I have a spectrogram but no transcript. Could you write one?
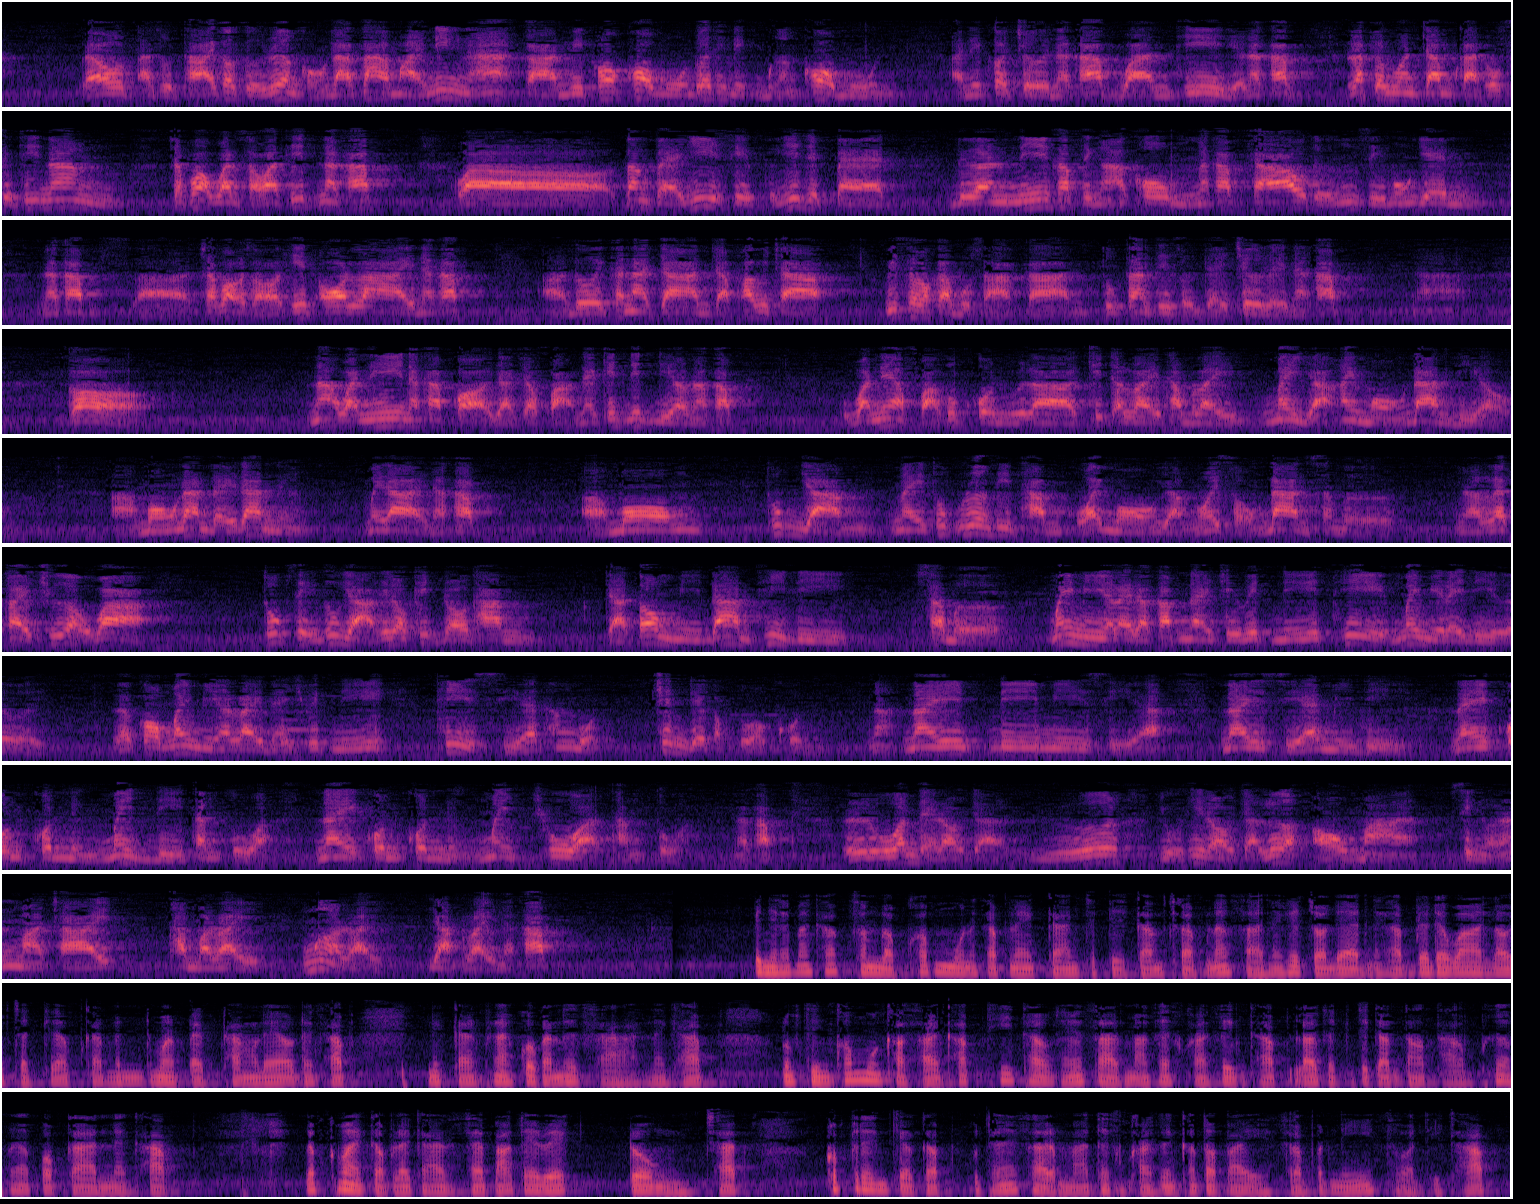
แล้วอันสุดท้ายก็คือเรื่องของ Data Mining นะฮะการวิเคราะห์ข้อมูลด้วยเทคนิคเหมืองข้อมูล อันนี้ก็เชิญนะครับ วันที่เดี๋ยวนะครับ รับจำนวนจำกัด 60 ที่นั่ง เฉพาะวันเสาร์อาทิตย์นะครับว่าตั้งแต่ 20 ถึง 28 เดือนนี้ครับสิงหาคมนะครับ เช้าถึง 4 โมงเย็นนะครับเฉพาะเสาร์อาทิตย์ออนไลน์นะครับโดยคณาจารย์จากภาควิชาวิศวกรรมอุตสาหการ ทุกท่านที่สนใจเชิญเลยนะครับก็ณวันนี้นะครับก็อยากจะฝากในคิดนิดเดียวนะครับ วันนี้ฝากทุกคนเวลาคิดอะไรทำอะไร ไม่อยากให้มองด้านเดียวอมองด้านใดด้านหนึ่งไม่ได้นะครับอมองทุกอย่างในทุกเรื่องที่ทำขอให้มองอย่างน้อยสองด้านเสมอนะและใกล้เชื่อว่าทุกสิ่งทุกอย่างที่เราคิดเราทำจะต้องมีด้านที่ดีเสมอ ไม่มีอะไรหรอกครับในชีวิตนี้ที่ไม่มีอะไรดีเลย แล้วก็ไม่มีอะไรในชีวิตนี้ที่เสียทั้งหมด เช่นเดียวกับตัวคนนะในดีมีเสีย ในเสียมีดี ในคนคนหนึ่งไม่ดีทั้งตัว ในคนคนหนึ่งไม่ชั่วทั้งตัวนะครับล้วนแต่เราจะหรืออยู่ที่เราจะเลือกเอามาสิ่งเหล่านั้นมาใช้ทำอะไรเมื่อไรอย่างไรนะครับ เป็นยังไงบ้างครับสำหรับข้อมูลนะครับในการจัดกิจกรรมสำหรับนักศึกษาในประเทศจอร์แดนนะครับเรียกได้ว่าเราจัดกิจกรรมกันเป็นจำนวนแปดครั้งแล้วนะครับ ในการพัฒนาควบการศึกษานะครับ รวมถึงข้อมูลข่าวสารครับที่ทางทางวิทยาศาสตร์มาเทศขาสิงครับเราจัดกิจกรรมต่างๆ เพื่อพัฒนาประกอบการนะครับรับเข้ามากับรายการแซฟาร์กไดเรกตรงชัดครบประเด็นเกี่ยวกับอุทยานศาสตร์มาวิทยาลัยสงขลาสิงครั้งต่อไปสำหรับวันนี้ สวัสดีครับ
